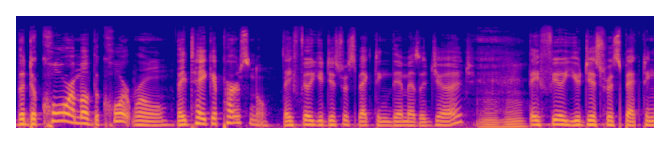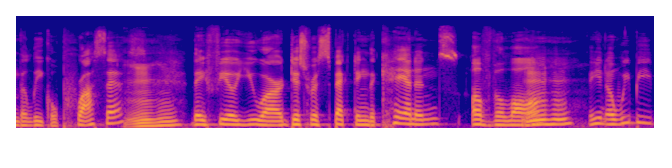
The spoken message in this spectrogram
the decorum of the courtroom. They take it personal. They feel you're disrespecting them as a judge. They feel you're disrespecting the legal process. Mhm. They feel you are disrespecting the canons of the law. You know, we be,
